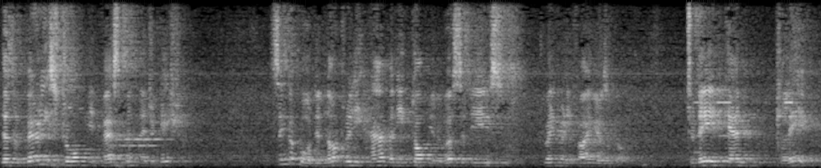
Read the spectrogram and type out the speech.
there's a very strong investment in education. Singapore did not really have any top universities 20, 25 years ago. Today it can claim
